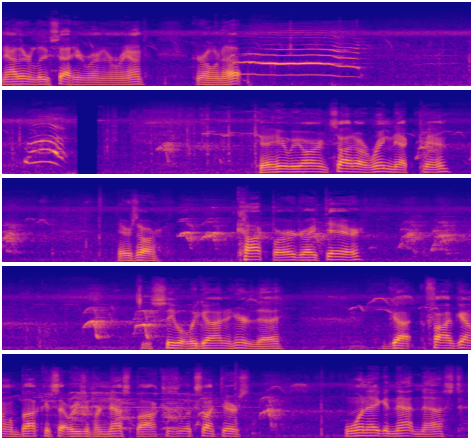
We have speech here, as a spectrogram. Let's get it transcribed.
Now they're loose out here running around, growing up. Okay, here we are inside our ringneck pen. There's our cockbird right there. You see what we got in here today. We've got five gallon buckets that we're using for nest boxes. It looks like there's one egg in that nest.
